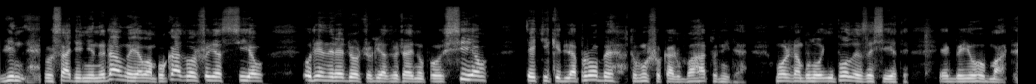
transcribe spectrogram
він посадені недавно, я вам показував, що я сіяв. Один рядочок я, звичайно, посіяв. Це тільки для проби, тому що кажу, багато не йде. Можна було і поле засіяти, якби його мати.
